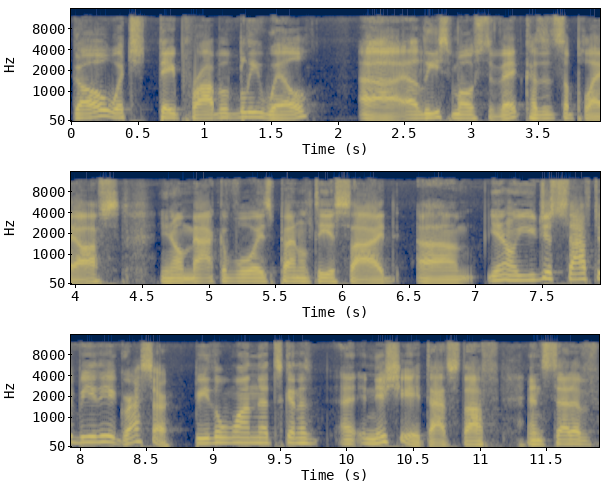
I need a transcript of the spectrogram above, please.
go, which they probably will, uh, at least most of it, because it's the playoffs. You know, McAvoy's penalty aside, um, you know, you just have to be the aggressor, be the one that's going to uh, initiate that stuff instead of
